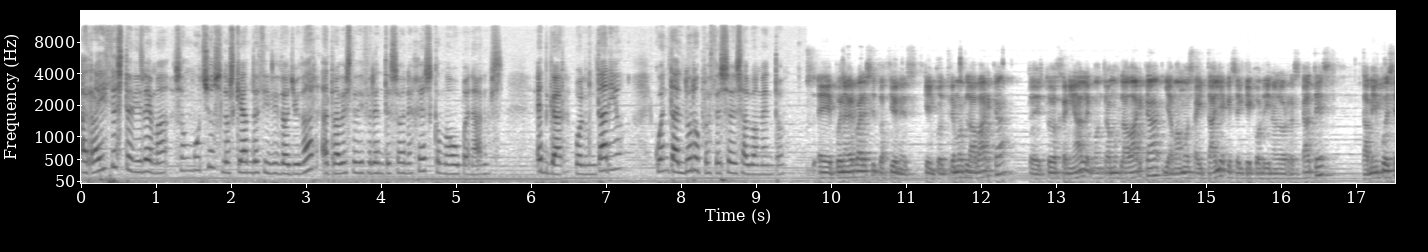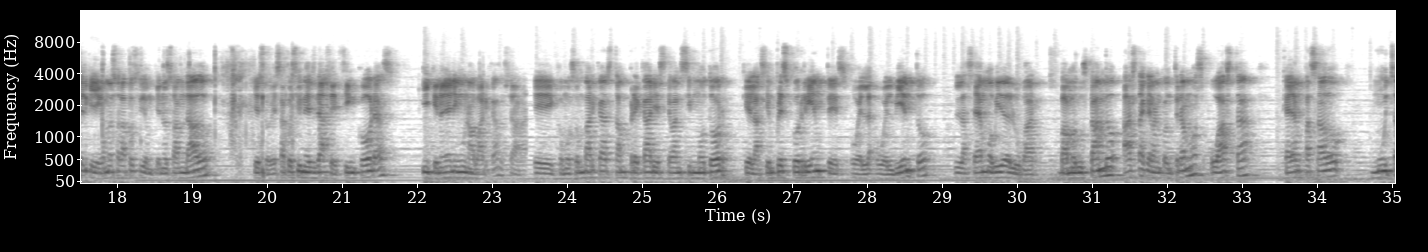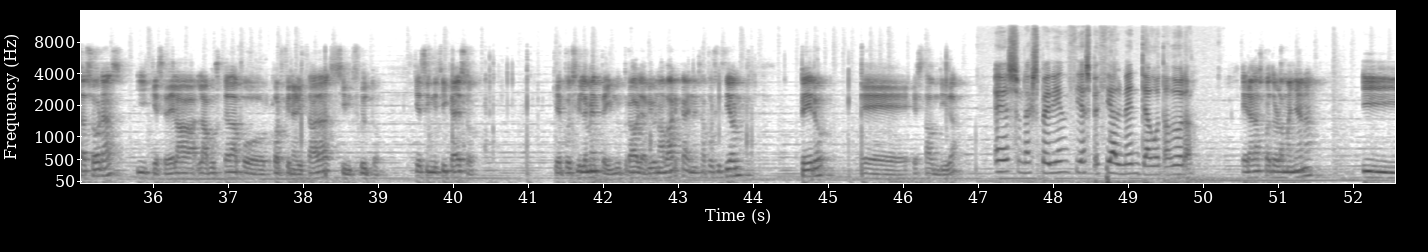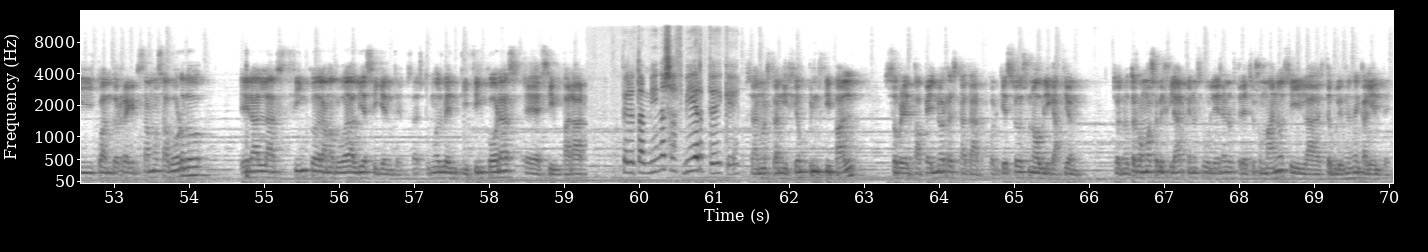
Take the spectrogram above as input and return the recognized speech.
A raíz de este dilema, son muchos los que han decidido ayudar a través de diferentes ONGs como Open Arms. Edgar, voluntario, cuenta el duro proceso de salvamento. Eh, pueden haber varias situaciones, que encontremos la barca, entonces todo es genial, encontramos la barca, llamamos a Italia, que es el que coordina los rescates. También puede ser que lleguemos a la posición que nos han dado, que eso, esa posición es de hace 5 horas y que no haya ninguna barca. O sea, eh, como son barcas tan precarias que van sin motor, que las siempre es corrientes o el, o el viento las hayan movido del lugar. Vamos buscando hasta que la encontremos o hasta que hayan pasado muchas horas y que se dé la, búsqueda por, finalizada sin fruto. ¿Qué significa eso? Que posiblemente y muy probable había una barca en esa posición, pero eh, está hundida. Es una experiencia especialmente agotadora. Eran las 4 de la mañana y cuando regresamos a bordo eran las 5 de la madrugada al día siguiente. O sea, estuvimos 25 horas eh, sin parar. Pero también nos advierte que... O sea, nuestra misión principal sobre el papel no es rescatar, porque eso es una obligación. Entonces nosotros vamos a vigilar que no se vulneren los derechos humanos y las devoluciones en caliente.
